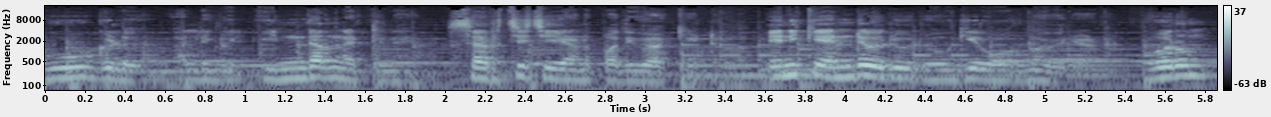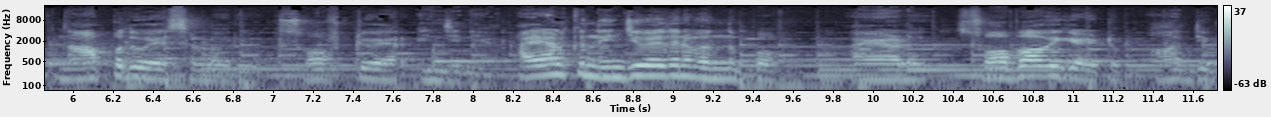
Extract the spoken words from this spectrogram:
ഗൂഗിൾ അല്ലെങ്കിൽ ഇന്റർനെറ്റിനെ സെർച്ച് ചെയ്യാണ് പതിവാക്കിയിട്ടുള്ളത്. എനിക്ക് എന്റെ ഒരു രോഗി ഓർമ്മ വരികയാണ്. വെറും നാൽപ്പത് വയസ്സുള്ള ഒരു സോഫ്റ്റ്വെയർ എഞ്ചിനീയർ. അയാൾക്ക് നെഞ്ചുവേദന വന്നപ്പോൾ അയാൾ സ്വാഭാവികമായിട്ടും ആദ്യം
